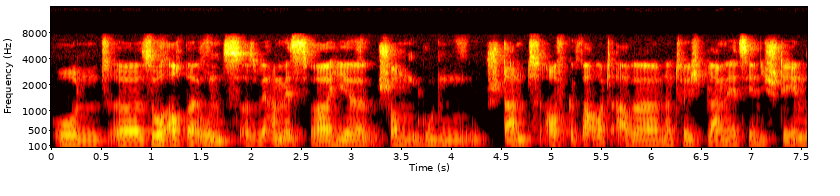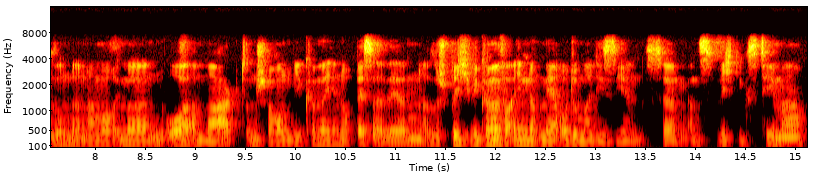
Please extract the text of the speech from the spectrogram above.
Und äh, so auch bei uns. Also wir haben jetzt zwar hier schon einen guten Stand aufgebaut, aber natürlich bleiben wir jetzt hier nicht stehen, sondern haben auch immer ein Ohr am Markt und schauen, wie können wir hier noch besser werden. Also sprich, wie können wir vor allen Dingen noch mehr automatisieren. Das ist ja ein ganz wichtiges Thema.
